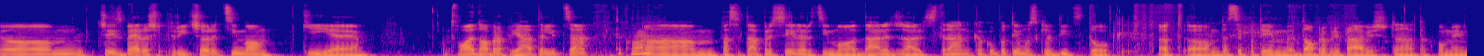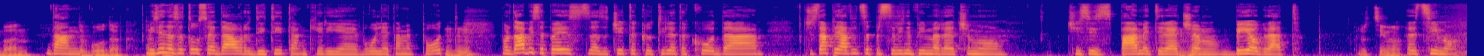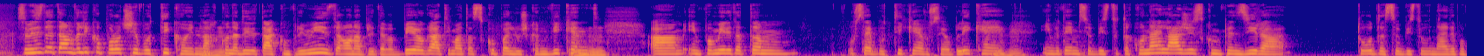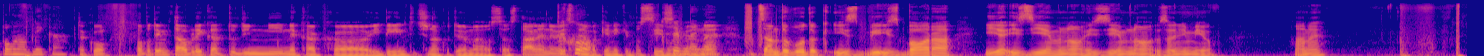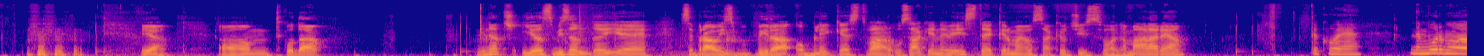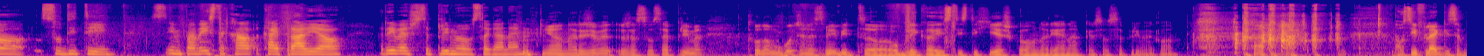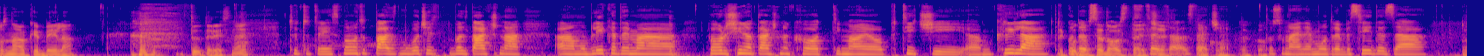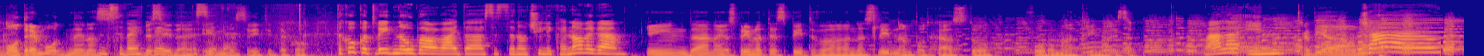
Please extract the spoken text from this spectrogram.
um, če izbereš pričo, recimo, ki je tvoja dobra prijateljica, Tako. um, pa se ta preseli, recimo, daleč, daleč stran, kako potem uskladiti to, at, um, da se potem dobro pripraviš na tako pomemben Dan. dogodek. Mislim, da se to vse da urediti tam, kjer je volja, tam je pot. Uh Mhm. -huh. Morda bi se pa jaz za začetek lotila tako, da če se ta prijateljica preseli, naprimer, rečemo, če si iz pameti rečem, uh Mhm. -huh. Beograd. Recimo. Recimo. Se mi zdi, da je tam veliko poročnih potikov in lahko uh -huh. naredite ta kompromis, da ona pride v Beograd, imata skupaj luškan vikend uh -huh. um, in pomerite tam vse botike, vse obleke, uh -huh. in potem se v bistvu tako najlažje skompenzira to, da se v bistvu najde popolna obleka. Tako. Pa potem ta obleka tudi ni nekako uh, identična, kot jo imajo vse ostale neveste, Tako. ampak je nekaj posebnega. Posebnega. Ne? Sam dogodek iz, izbora je izjemno, izjemno zanimiv. A ne? ja. Um, tako da, nič, jaz mislim, da je. Se pravi, izbira obleke stvar vsake neveste, ker imajo vsake oči svojega malarja. Tako je. Ne moramo soditi in pa veste, kaj, kaj pravijo. Revež se prime vsega. Ne? Ja, nareže, že se vse prime. Tako da mogoče ne sme biti uh, obleka iz tistih ježkov narejena, ker se vse prime gor. pa vsi flagi se poznajo, kaj je bela. tudi res, ne? To je tudi res. Moramo tudi paziti, mogoče je bolj takšna um, obleka, da ima površino takšno, kot imajo ptiči um, krila. Tako, da vse dol steče. Vse dol steče. Tako, tako. To so najne modre besede za. Modre modne nas Svete besede, besede. in na sveti. Tako. Tako kot vedno upamo, da ste se naučili kaj novega. In da naj jo spremljate spet v naslednjem podkastu Foruma 23. Hvala in. Ciao.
